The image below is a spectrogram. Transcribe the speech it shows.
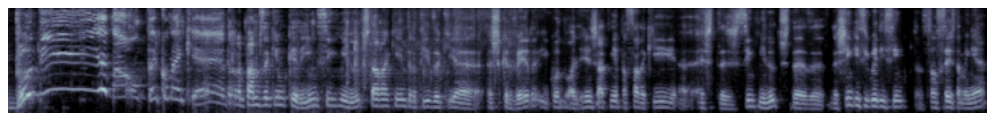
Bom dia, malta! Como é que é? Derrapámos aqui um bocadinho, 5 minutos. Estava aqui entretido aqui a, a, escrever e quando olhei já tinha passado aqui uh, estes 5 minutos de, de, das 5h55, portanto são 6 da manhã.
